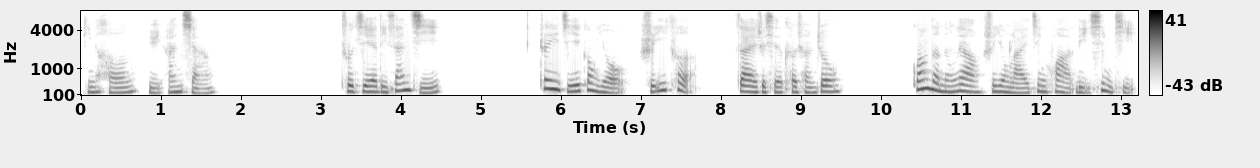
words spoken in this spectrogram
平衡与安详。初阶第三集，这一集共有十一课。在这些课程中，光的能量是用来净化理性体，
